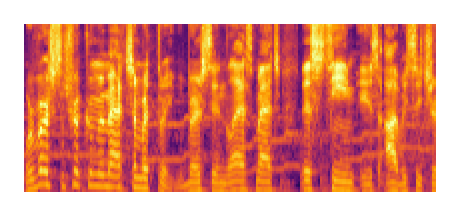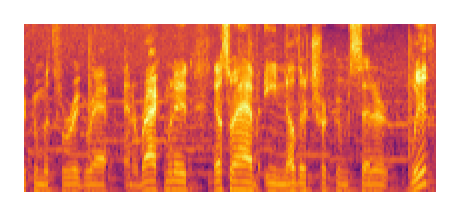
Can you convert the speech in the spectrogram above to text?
We're versing Trick Room in match number three. We versed in the last match. This team is obviously Trick Room with Farigiraf and Araquanid. They also have another Trick Room setter with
